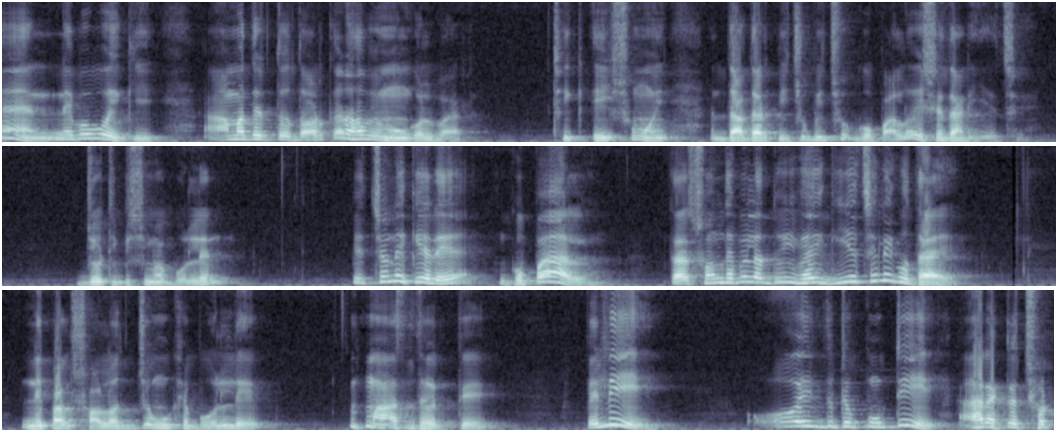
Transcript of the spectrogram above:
হ্যাঁ নেব বই কি? আমাদের তো দরকার হবে মঙ্গলবার। ঠিক এই সময় দাদার পিছু পিছু গোপালও এসে দাঁড়িয়েছে। জটি পিসিমা বললেন, পেছনে কে রে? গোপাল? তা সন্ধ্যাবেলা দুই ভাই গিয়েছিলে কোথায়? নেপাল সলজ্জ মুখে বললে, মাছ ধরতে। পেলি? ওই দুটো পুঁটি আর একটা ছোট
